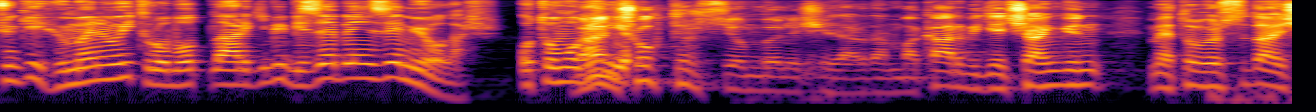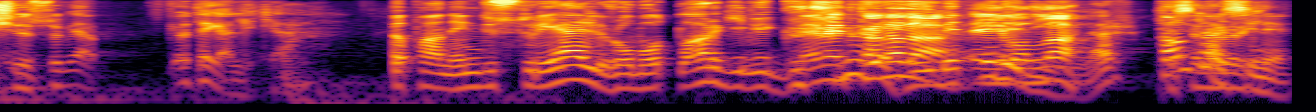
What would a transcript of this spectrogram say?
Çünkü humanoid robotlar gibi bize benzemiyorlar. Otomobil Ben çok tırsıyorum böyle şeylerden. Bak harbi geçen gün Metaverse'ü de aynı şeyi söylüyorum. Ya göte geldik ya. yapan endüstriyel robotlar gibi güçlü Mehmet ve Kanada, heybetli de eyvallah. değiller. Tam Kesene tersine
